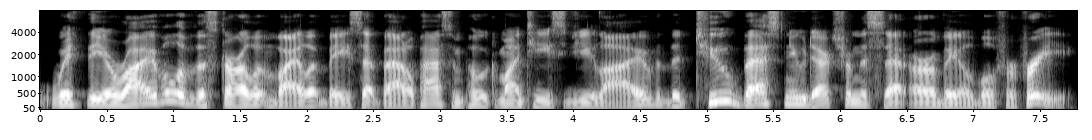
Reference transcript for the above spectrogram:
With the arrival of the Scarlet and Violet base set Battle Pass and Pokemon TCG Live, the two best new decks from the set are available for free.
